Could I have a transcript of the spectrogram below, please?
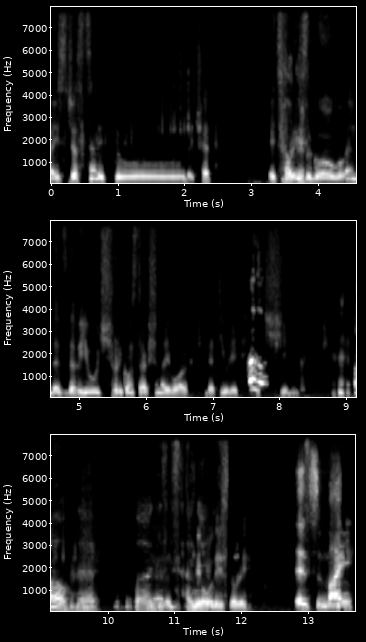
I s- just sent it to the chat. It's four Okay. years ago, and that's the huge reconstruction work that you did. Uh-huh. Oh, the, uh, Yeah, this that's is a the new, old history. It's my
